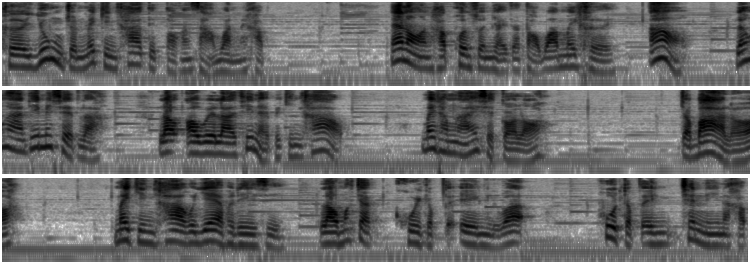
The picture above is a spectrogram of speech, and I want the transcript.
เคยยุ่งจนไม่กินข้าวติดต่อกัน 3 วันไหมครับ แน่นอนครับ คนส่วนใหญ่จะตอบว่าไม่เคย อ้าว แล้วงานที่ไม่เสร็จล่ะ เราเอาเวลาที่ไหนไปกินข้าว ไม่ทำงานให้เสร็จก่อนเหรอ จะบ้าเหรอ ไม่กินข้าวก็แย่พอดีสิ เรามักจะคุยกับตัวเองหรือว่าพูดกับตัวเองเช่นนี้นะครับ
